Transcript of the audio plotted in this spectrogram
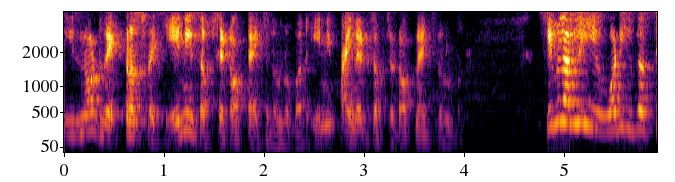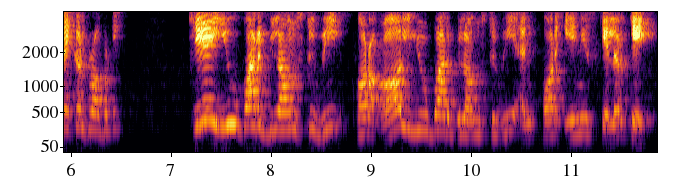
is not vector space, any subset of natural number, any finite subset of natural number. Similarly, what is the second property? k u bar belongs to v for all u bar belongs to v and for any scalar k.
